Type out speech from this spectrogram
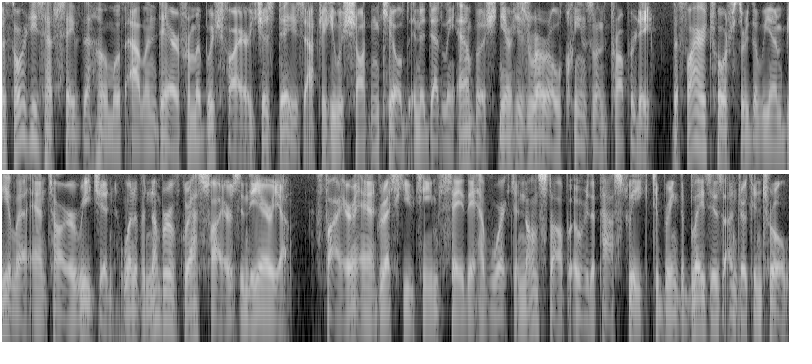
Authorities have saved the home of Alan Dare from a bushfire just days after he was shot and killed in a deadly ambush near his rural Queensland property. The fire tore through the Wieambilla and Tara region, one of a number of grass fires in the area. Fire and rescue teams say they have worked non-stop over the past week to bring the blazes under control,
